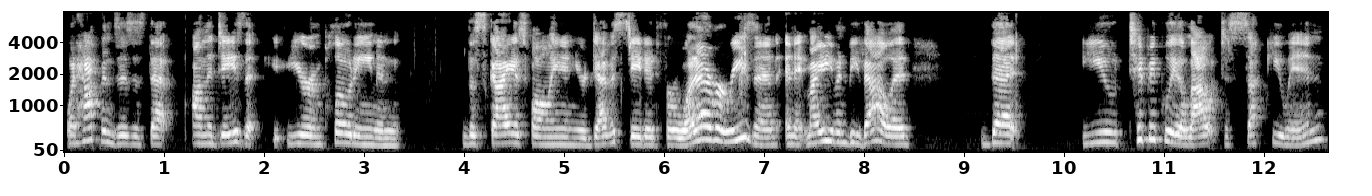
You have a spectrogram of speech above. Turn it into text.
what happens is is that on the days that you're imploding and the sky is falling and you're devastated for whatever reason, and it might even be valid, that you typically allow it to suck you in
